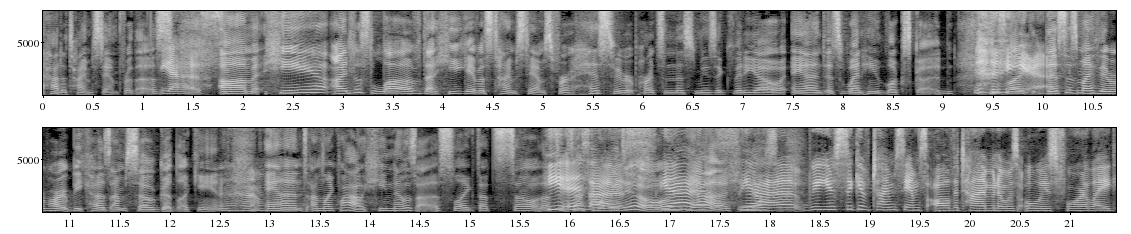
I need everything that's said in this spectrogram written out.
had a timestamp for this. Yes. Um, he, I just love that he gave us timestamps for his favorite parts in this music video, and it's when he looks good. He's like, Yeah. "This is my favorite part because I'm so good looking," Uh-huh. and I'm like, "Wow, he knows us. Like that's so. That's he exactly is what us. we do. Yes. he Yeah. knows- We used to give timestamps all the time, and it was always for like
